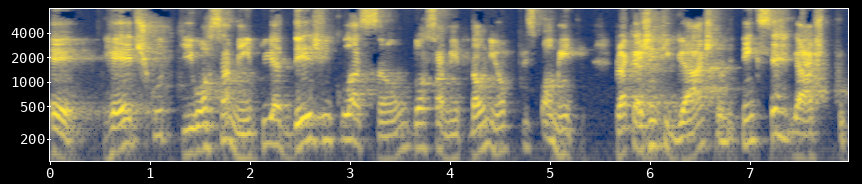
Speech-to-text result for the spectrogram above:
é rediscutir o orçamento e a desvinculação do orçamento da União, principalmente, para que a gente gaste onde tem que ser gasto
